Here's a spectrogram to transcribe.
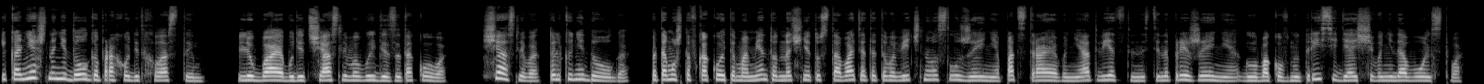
И, конечно, недолго проходит холостым. Любая будет счастлива, выйдя за такого. Счастлива, только недолго, потому что в какой-то момент он начнет уставать от этого вечного служения, подстраивания, ответственности, напряжения, глубоко внутри сидящего недовольства.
